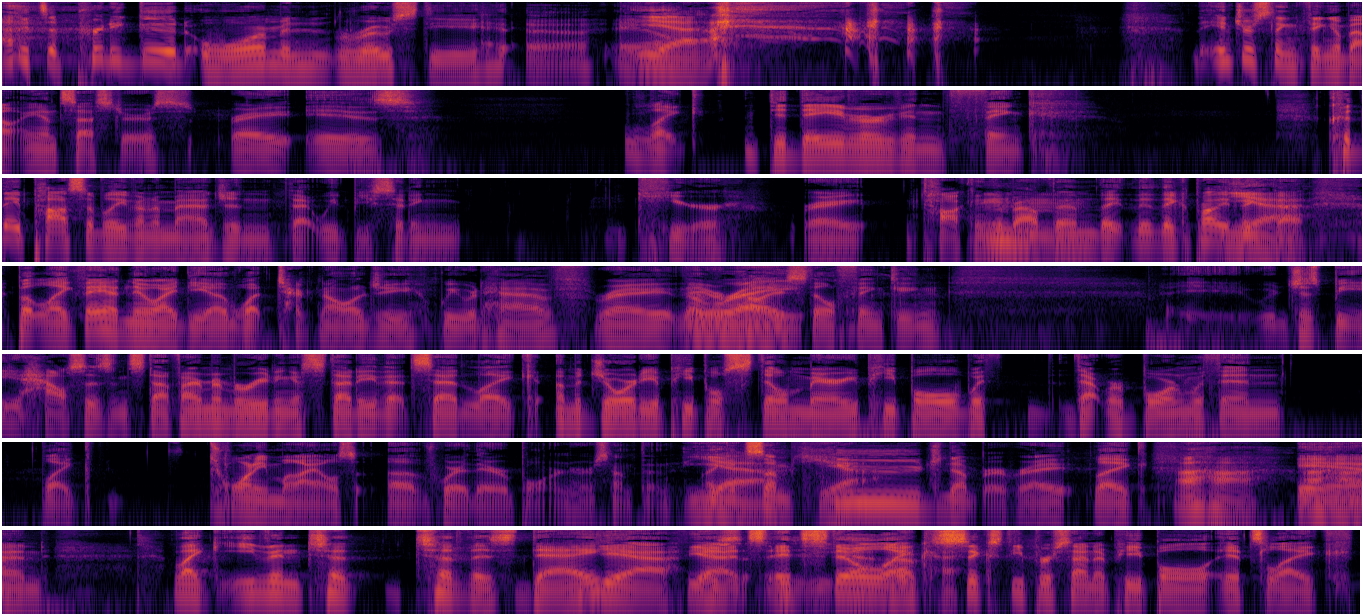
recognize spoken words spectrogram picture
It's a pretty good warm and roasty. Uh, ale. yeah. the interesting thing about ancestors, right, is like, did they ever even think? Could they possibly even imagine that we'd be sitting here, right, talking about mm-hmm. them? They, they they could probably think Yeah. that, but like they had no idea what technology we would have, right? They were probably still thinking it would just be houses and stuff. I remember reading a study that said like a majority of people still marry people with that were born within like 20 miles of where they were born or something. Like Yeah, it's some yeah. huge number, right? Like Uh-huh. and like even to to this day. yeah, yeah, Is- it's it's still yeah, like okay. 60% of people it's like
